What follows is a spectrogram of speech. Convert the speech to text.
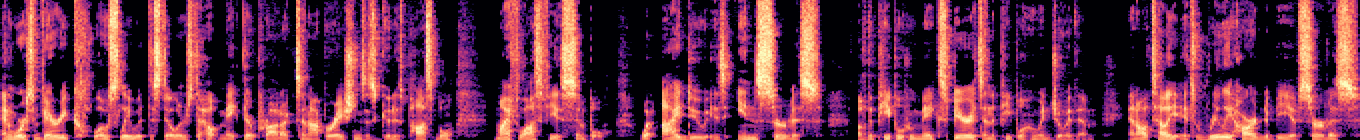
and works very closely with distillers to help make their products and operations as good as possible, my philosophy is simple. What I do is in service of the people who make spirits and the people who enjoy them. And I'll tell you, it's really hard to be of service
